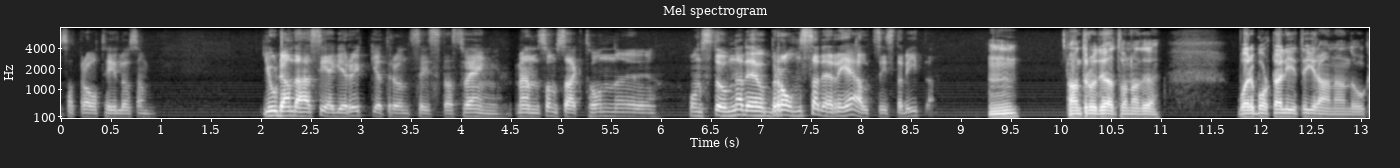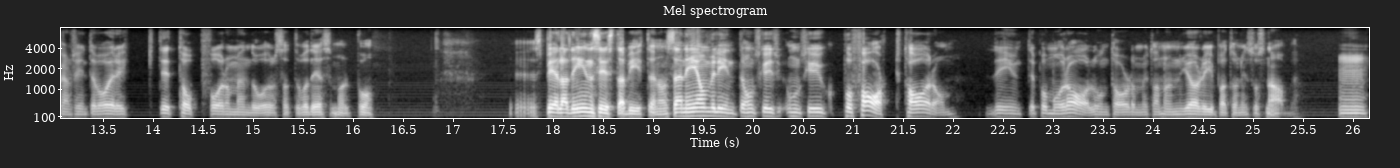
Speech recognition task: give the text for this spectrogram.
Satt bra till och sen gjorde han det här segerrycket runt sista sväng. Men som sagt, hon, eh, hon stumnade och bromsade rejält sista biten. Mm. Han trodde att hon hade varit borta lite grann ändå och kanske inte var i riktigt toppform ändå så att det var det som höll på. Eh, spelade in sista biten och sen är hon väl inte, hon ska ju, hon ska ju på fart ta dem. Det är ju inte på moral hon tar dem utan hon gör det ju på att hon är så snabb. Mm.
